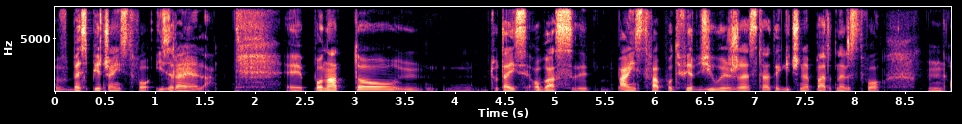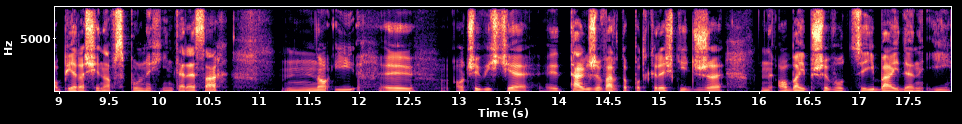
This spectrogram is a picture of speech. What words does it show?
w bezpieczeństwo Izraela. Ponadto tutaj oba państwa potwierdziły, że strategiczne partnerstwo mm, opiera się na wspólnych interesach. No i y, oczywiście y, także warto podkreślić, że obaj przywódcy, i Biden, i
